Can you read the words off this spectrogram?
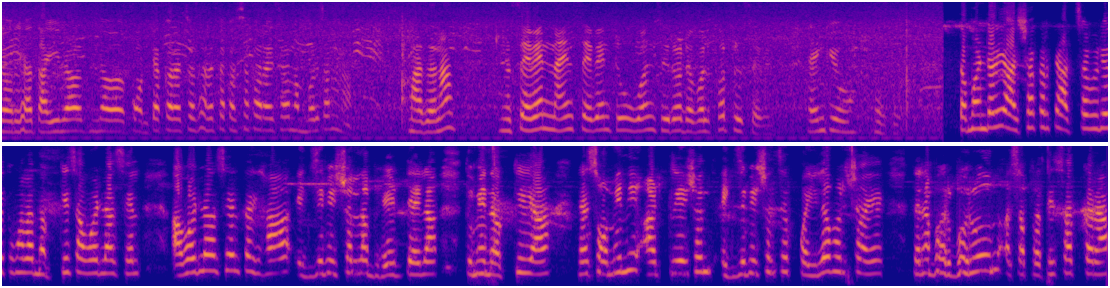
तर ह्या ताईला कॉन्टॅक्ट करायचा झाला तर कसं करायचा? नंबर सांग ना. माझा ना? Seven nine seven two one zero double four two seven thank you तर मंडळी आशा करते आजचा व्हिडिओ तुम्हाला नक्कीच आवडला असेल. आवडला असेल तर ह्या एक्झिबिशनला भेट द्यायला तुम्ही नक्की या. ह्या स्वामिनी आर्ट क्रिएशन एक्झिबिशनचे पहिलं वर्ष आहे. त्यांना भरभरून असा प्रतिसाद करा.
